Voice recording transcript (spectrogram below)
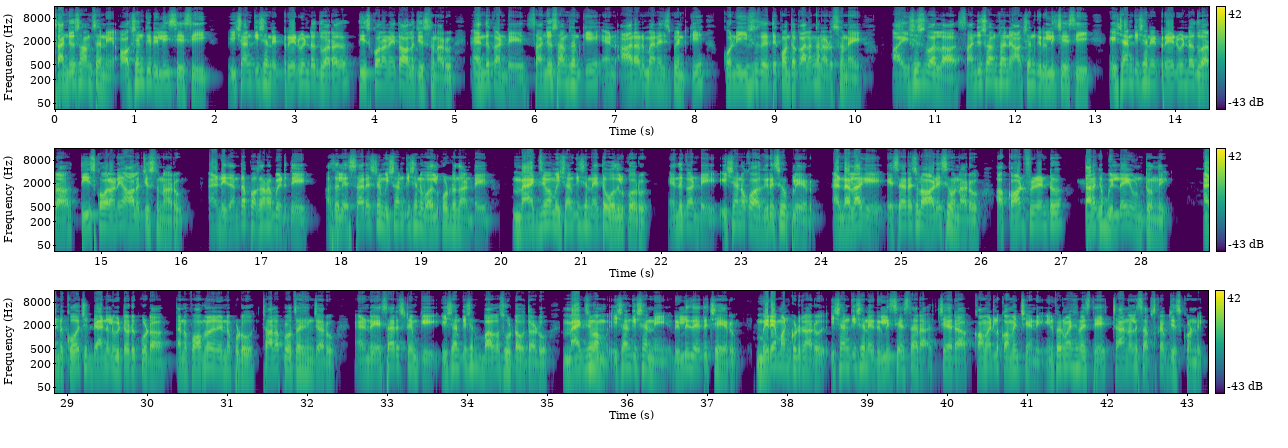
సంజు సామ్సన్ని ఆప్షన్కి రిలీజ్ చేసి ఇషాన్ కిషన్ని ట్రేడ్ విండో ద్వారా తీసుకోవాలని అయితే ఆలోచిస్తున్నారు. ఎందుకంటే సంజు సామ్సన్కి అండ్ ఆర్ఆర్ మేనేజ్మెంట్కి కొన్ని ఇష్యూస్ అయితే కొంతకాలంగా నడుస్తున్నాయి. ఆ ఇష్యూస్ వల్ల సంజు సామ్సన్ని ఆప్షన్కి రిలీజ్ చేసి ఇషాన్ కిషన్ని ట్రేడ్ విండో ద్వారా తీసుకోవాలని ఆలోచిస్తున్నారు. అండ్ ఇదంతా పక్కన పెడితే అసలు ఎస్ఆర్ఎస్ ఇషాన్ కిషన్ వదులుకుంటుందంటే మ్యాక్సిమం ఇషాన్ కిషన్ అయితే వదులుకోరు. ఎందుకంటే ఇషాన్ ఒక అగ్రెసివ్ ప్లేయర్ అండ్ అలాగే ఎస్ఆర్ఎస్లో ఆడేసి ఉన్నారు. ఆ కాన్ఫిడెంట్ తనకి బిల్డ్ అయి ఉంటుంది. అండ్ కోచ్ డానియల్ విటోర్ కూడా తన ఫామ్లో లేనప్పుడు చాలా ప్రోత్సహించారు. అండ్ ఎస్ఆర్ఎస్ టీంకి ఇషాన్ కిషన్ బాగా సూట్ అవుతాడు. మాక్సిమం ఇషాన్ కిషన్ని రిలీజ్ అయితే చేయరు. మీరేమనుకుంటున్నారు? ఇషాన్ కిషన్ని రిలీజ్ చేస్తారా? చేయరా కామెంట్లో కామెంట్ చేయండి. ఇన్ఫర్మేషన్ ఇస్తే ఛానల్ని సబ్స్క్రైబ్ చేసుకోండి.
